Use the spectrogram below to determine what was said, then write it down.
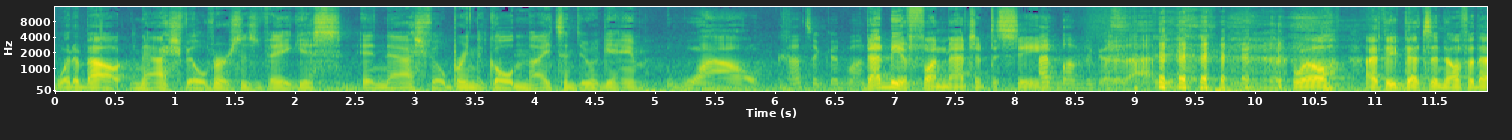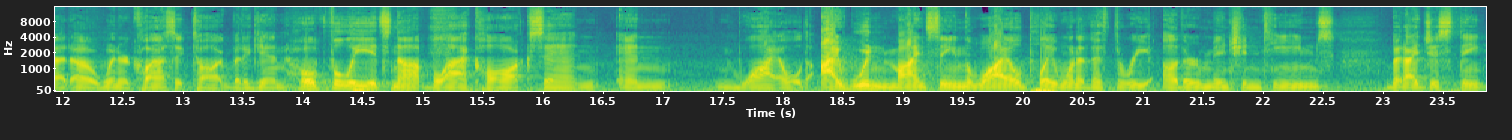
What about Nashville versus Vegas in Nashville? Bring the Golden Knights into a game. Wow. That's a good one. That'd be a fun matchup to see. I'd love to go to that. Well, I think that's enough of that uh, Winter Classic talk. But again, hopefully it's not Blackhawks and and Wild. I wouldn't mind seeing the Wild play one of the three other mentioned teams, but I just think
